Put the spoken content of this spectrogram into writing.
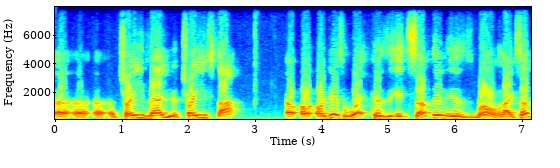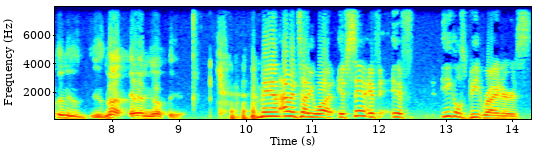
uh, uh trade value, a trade stock, or, or, or just what? Because it something is wrong. Like something is is not adding up there. Man, I'm gonna tell you what. If Sam, if if Eagles beat writers,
